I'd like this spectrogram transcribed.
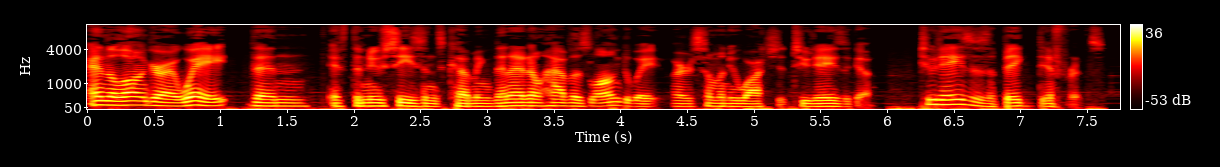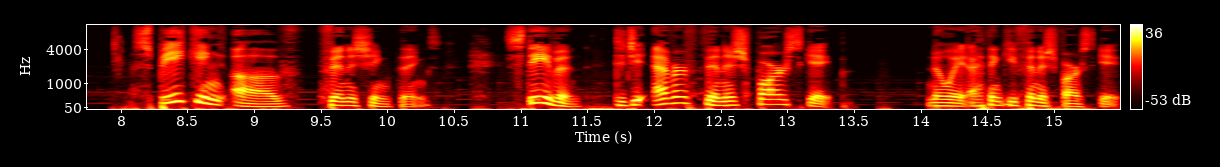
and the longer I wait, then if the new season's coming, then I don't have as long to wait or someone who watched it two days ago. Two days is a big difference. Speaking of finishing things, Steven, Did you ever finish Farscape? No, wait, I think you finished Farscape.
